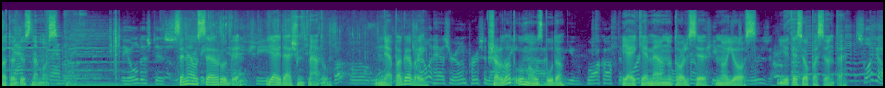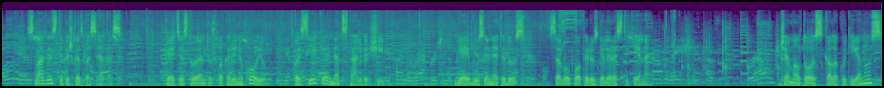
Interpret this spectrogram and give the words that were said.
patogius namus. Seniausia Rubi, jai 10 metų. Nepagavai. Šarlot ūmaus būdo. Jei kieme nutolsi nuo jos, ji tiesiog pasiunta. Slagas tipiškas basetas. Kai atsistojant už pakalinių kojų, pasiekia net stalviršį. Jei būsi netidus, savo popierius gali rasti kieme. Čia maltos kalakutienos,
